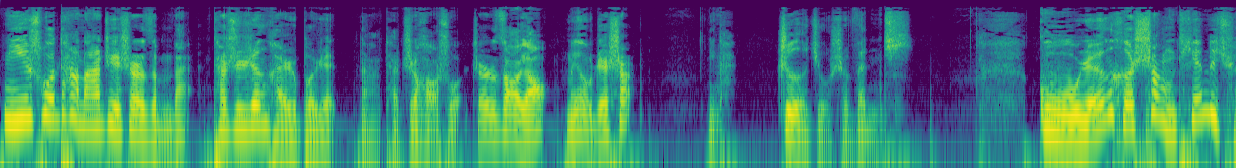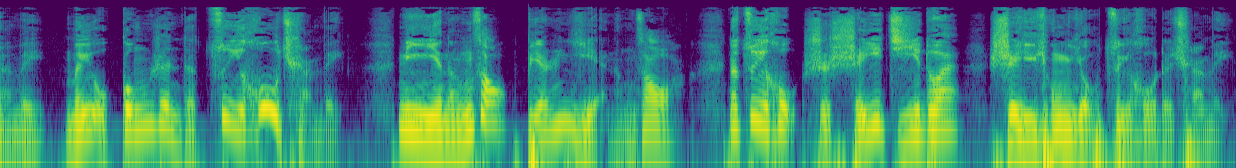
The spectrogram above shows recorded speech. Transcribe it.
你说他拿这事儿怎么办？他是认还是不认啊？他只好说这是造谣，没有这事儿。你看，这就是问题。古人和上天的权威没有公认的最后权威。你能造，别人也能造啊。那最后是谁极端，谁拥有最后的权威？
